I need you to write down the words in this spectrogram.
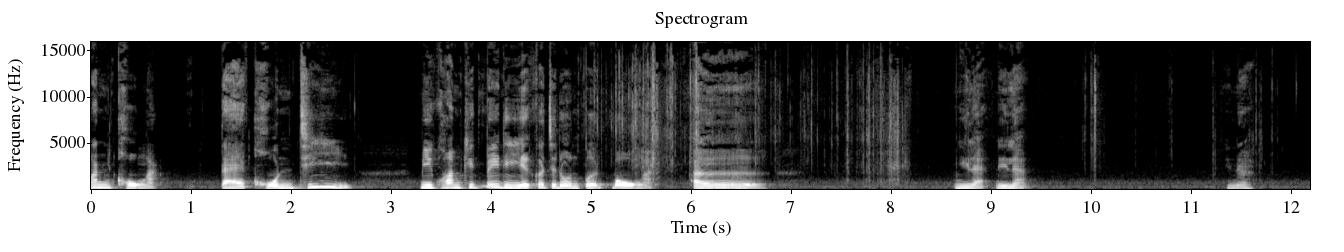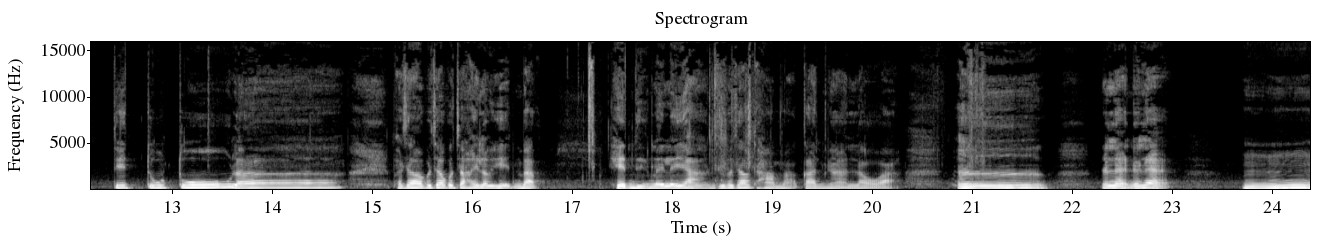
มั่นคงอะแต่คนที่มีความคิดไม่ดีก็จะโดนเปิดโปงอะเออ นี่แหละ นี่แหละนี่นะ ติดตูตูละพระเจ้าพระเจ้าก็จะให้เราเห็นแบบ เห็นถึงหลายๆอย่าง ที่พระเจ้าทำอะ การงานเราอะ เออ นั่นแหละ นั่นแหละ อืม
